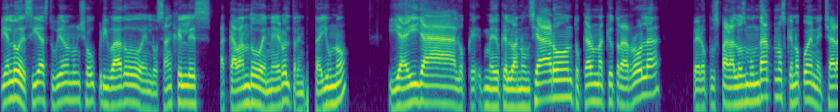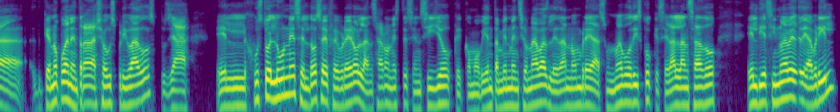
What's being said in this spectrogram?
Bien lo decías, tuvieron un show privado en Los Ángeles acabando enero, el 31, y ahí ya lo que medio que lo anunciaron, tocaron una que otra rola, pero pues para los mundanos que no pueden echar a, que no pueden entrar a shows privados, pues ya el justo el lunes, el 12 de febrero, lanzaron este sencillo que, como bien también mencionabas, le da nombre a su nuevo disco que será lanzado el 19 de abril.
